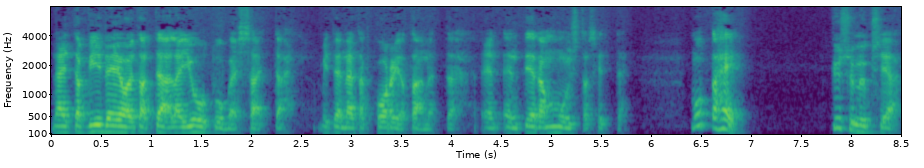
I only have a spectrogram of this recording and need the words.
näitä videoita täällä YouTubessa, että miten näitä korjataan, että en, en tiedä muista sitten. Mutta hei, kysymyksiä.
